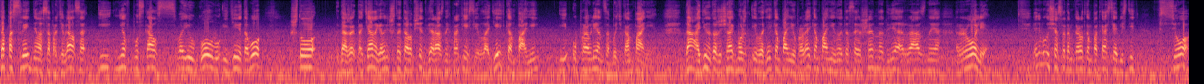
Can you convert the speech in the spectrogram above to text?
до последнего сопротивлялся и не впускал в свою голову идею того, что даже Татьяна говорит, что это вообще две разных профессии. Владеть компанией и управленцем быть в компании. Да, один и тот же человек может и владеть компанией, и управлять компанией, но это совершенно две разные роли. Я не могу сейчас в этом коротком подкасте объяснить все,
